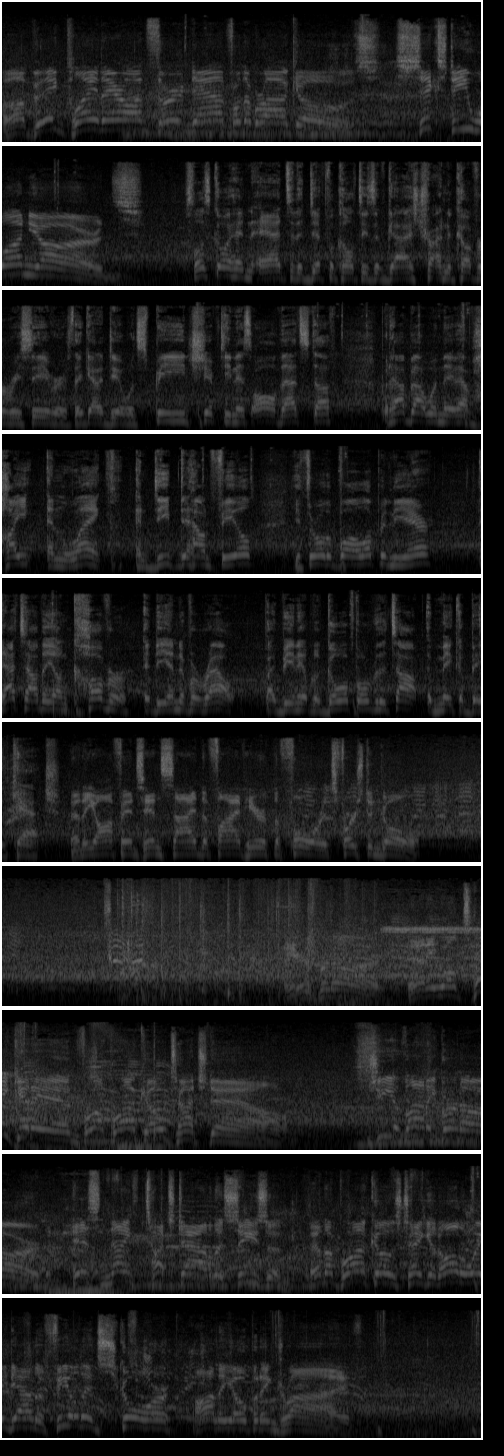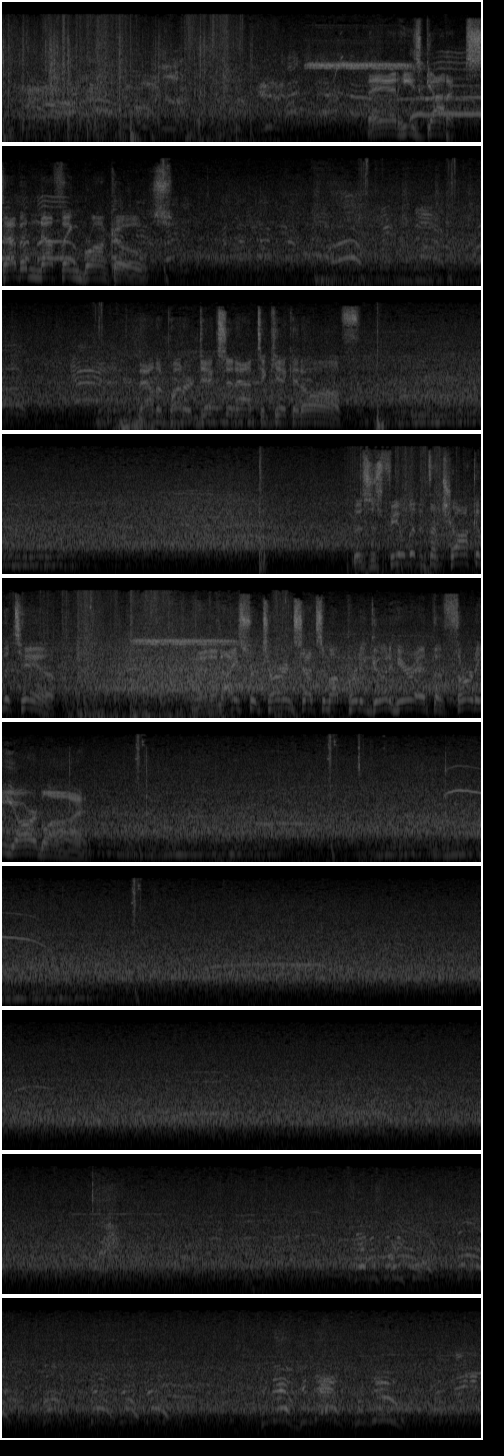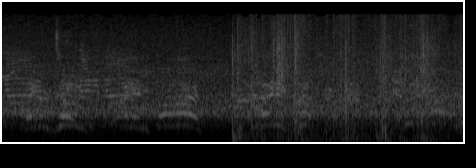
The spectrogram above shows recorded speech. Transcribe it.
A big play there on third down for the Broncos. 61 yards. So let's go ahead and add to the difficulties of guys trying to cover receivers. They got to deal with speed, shiftiness, all that stuff. But how about when they have height and length and deep downfield? You throw the ball up in the air. That's how they uncover at the end of a route by being able to go up over the top and make a big catch. And the offense inside the five here at the four. It's first and goal. Here's Bernard. And he will take it in for a Bronco touchdown. Giovani Bernard, his ninth touchdown of the season. And the Broncos take it all the way down the field and score on the opening drive. And he's got it. 7-0 Broncos. Now the punter Dixon out to kick it off. This is fielded at the chalk of the 10. And a nice return sets him up pretty good here at the 30-yard line.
